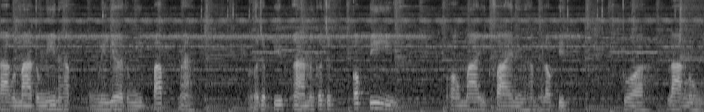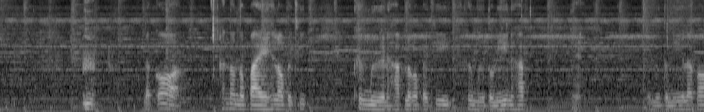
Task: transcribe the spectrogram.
ลากมันมาตรงนี้นะครับ ตรงเลเยอร์ตรงนี้ปั๊บอ่ามันก็จะปิดอ่ามันก็จะ Copy ออกมาอีกไฟล์หนึ่งนะครับให้เราปิดตัวล่างลง แล้วก็ขั้นตอนต่อไปให้เราไปที่ เครื่องมือนะครับ แล้วก็ไปที่เครื่องมือตัวนี้นะครับเนี่ยเครื่องมือตัวนี้แล้วก็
